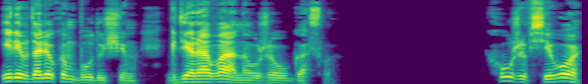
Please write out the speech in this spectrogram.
или в далеком будущем, где Равана уже угасла. Хуже всего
